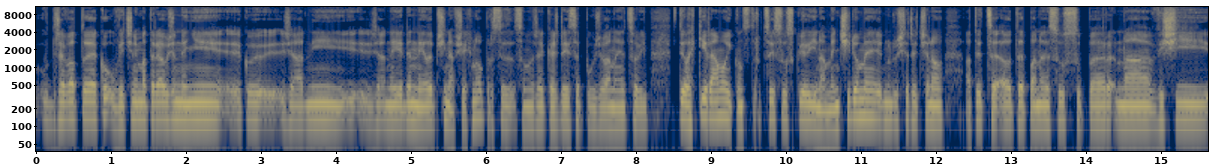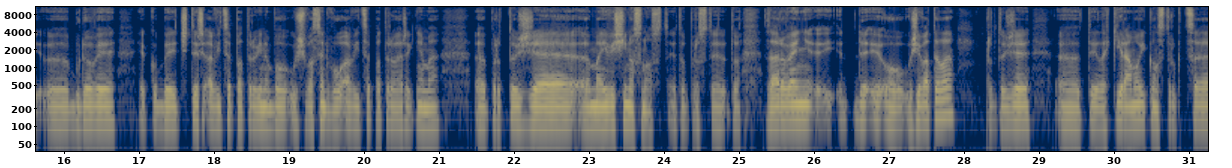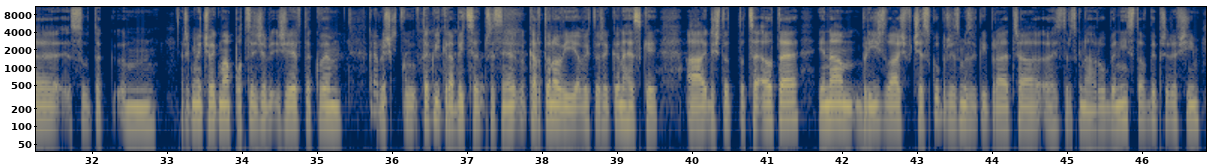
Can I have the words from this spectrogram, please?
u dřeva to je jako u většiny materiálu, že není jako žádný, žádný jeden nejlepší na všechno, prostě samozřejmě každý se používá na něco líp. Ty lehké rámové konstrukce jsou skvělé na menší domy, jednoduše řečeno, a ty CLT panely jsou super na vyšší eh, budovy, jakoby čtyř a více patrový, nebo už vlastně dvou a více patrové, řekněme, eh, protože mají vyšší nosnost. Je to prostě to. Zároveň jde i o uživatele, protože uh, ty lehké rámové konstrukce jsou tak, um, řekněme, člověk má pocit, že, že je v takovém trošku, v takové krabičce, přesně kartonový, abych to řekl nehezky. A když to, to CLT je nám blíž, zvlášť v Česku, protože jsme zvyklí právě třeba historicky na hroubený stavby především,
